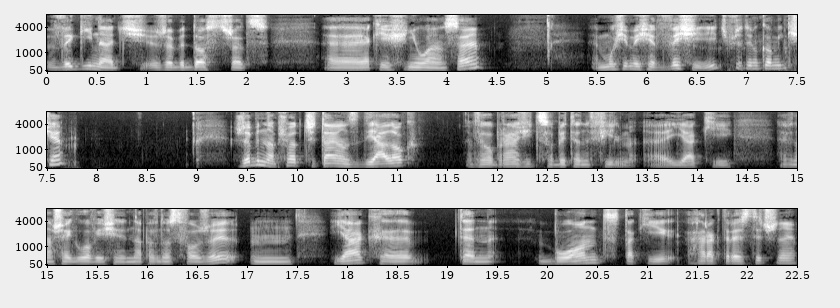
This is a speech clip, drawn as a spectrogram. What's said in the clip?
wyginać, żeby dostrzec e, jakieś niuanse. Musimy się wysilić przy tym komiksie żeby na przykład czytając dialog wyobrazić sobie ten film, e, jaki w naszej głowie się na pewno stworzy, mm, jak e, ten błąd taki charakterystyczny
